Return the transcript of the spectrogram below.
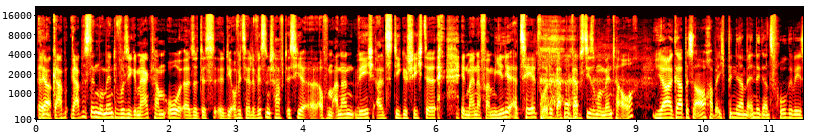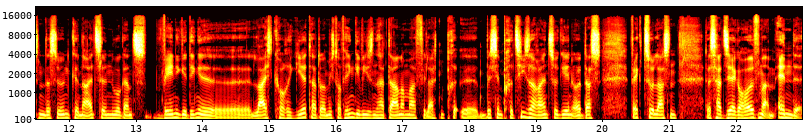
Äh, ja. gab, gab es denn Momente, wo Sie gemerkt haben, oh, also das, äh, die offizielle Wissenschaft ist hier äh, auf einem anderen Weg, als die Geschichte in meiner Familie erzählt wurde? Gab, gab es diese Momente auch? Ja, gab es auch, aber ich bin ja am Ende ganz froh gewesen, dass Sönke Neinzel nur ganz wenige Dinge leicht korrigiert hat oder mich darauf hingewiesen hat, da nochmal vielleicht ein, äh, ein, bisschen präziser reinzugehen oder das wegzulassen. Das hat sehr geholfen am Ende.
